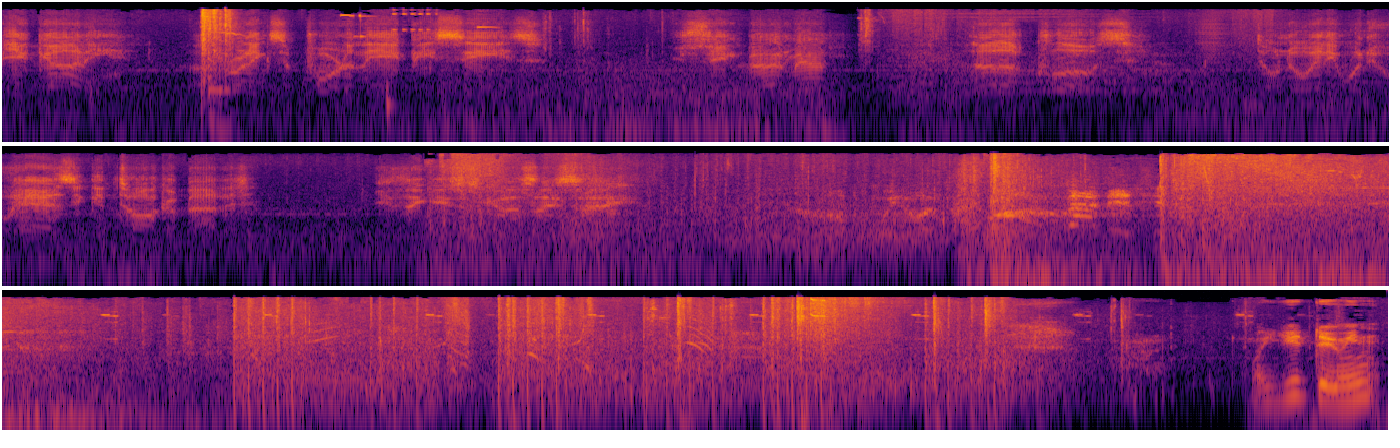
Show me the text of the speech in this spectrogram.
Yagani. I was running support on the APCs. You seen Batman? Not up close. Don't know anyone who has and can talk about it. You think he's as good as they say? We know what Batman! What are you doing?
